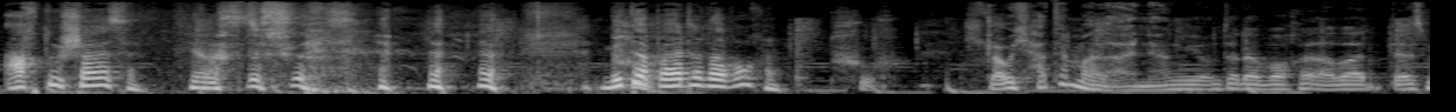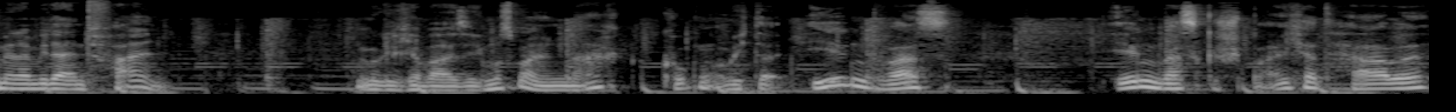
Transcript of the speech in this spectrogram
Ach du Scheiße. Ja, das ist Mitarbeiter der Woche. Puh. Ich glaube, ich hatte mal einen irgendwie unter der Woche, aber der ist mir dann wieder entfallen. Möglicherweise. Ich muss mal nachgucken, ob ich da irgendwas, irgendwas gespeichert habe.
